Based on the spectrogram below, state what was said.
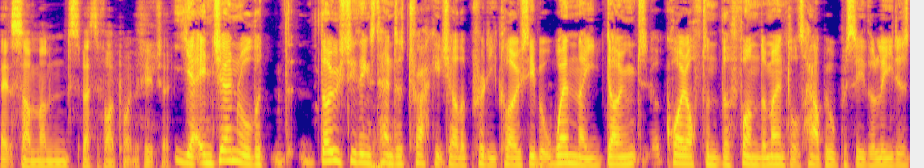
at some unspecified point in the future. Yeah, in general, the, th- those two things tend to track each other pretty closely, but when they don't, quite often the fundamentals, how people perceive the leaders,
